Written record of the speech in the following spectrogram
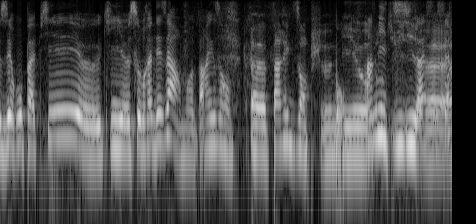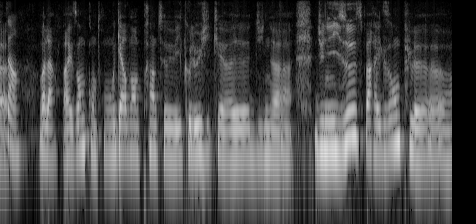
zéro papier qui sauverait des arbres, par exemple. par exemple. mais un mythe, ça c'est certain. Voilà, par exemple, quand on regarde l'empreinte écologique d'une d'une liseuse, par exemple, euh,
